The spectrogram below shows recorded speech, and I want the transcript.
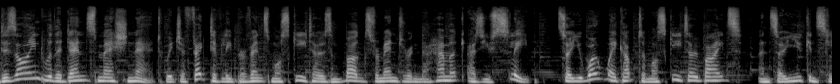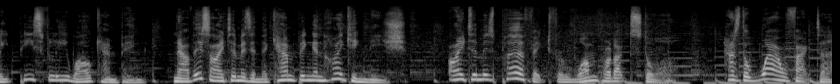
Designed with a dense mesh net which effectively prevents mosquitoes and bugs from entering the hammock as you sleep, so you won't wake up to mosquito bites, and so you can sleep peacefully while camping. Now this item is in the camping and hiking niche. Item is perfect for a one-product store. Has the wow factor.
